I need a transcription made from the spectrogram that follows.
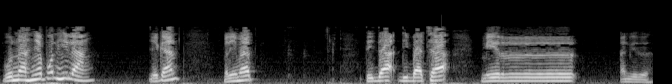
Gunnahnya pun hilang. Ya kan? Kalimat tidak dibaca mir kan gitu.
